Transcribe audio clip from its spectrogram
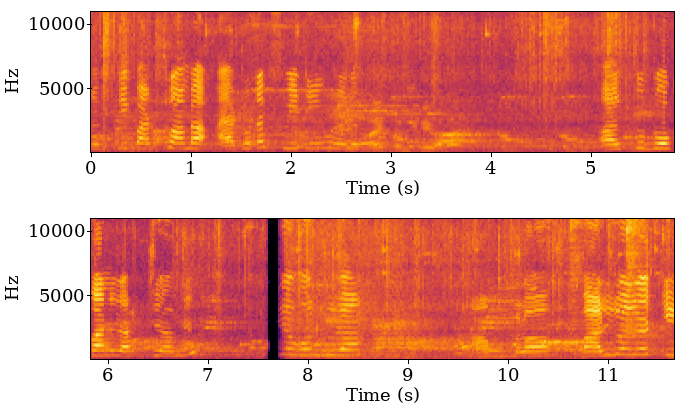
দেখতেই পাচ্ছ আমরা এতটা ফিটিং হয়ে গেছি আর একটু দোকানে যাচ্ছি আমি। বন্ধুরা আমরা বাড়ি চলে যাচ্ছি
